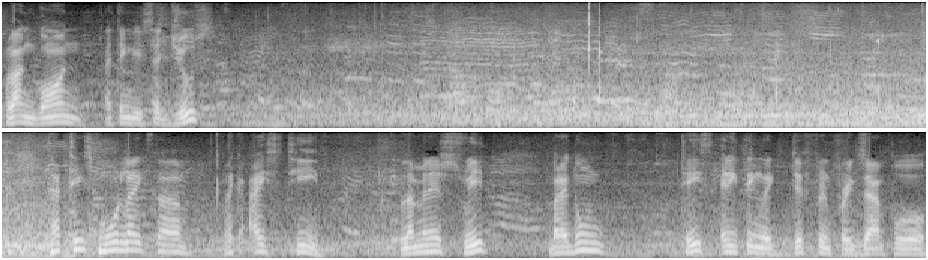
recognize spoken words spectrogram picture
longan, I think they said juice. That tastes more like uh, like iced tea, lemonish sweet, but I don't taste anything like different. For example,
